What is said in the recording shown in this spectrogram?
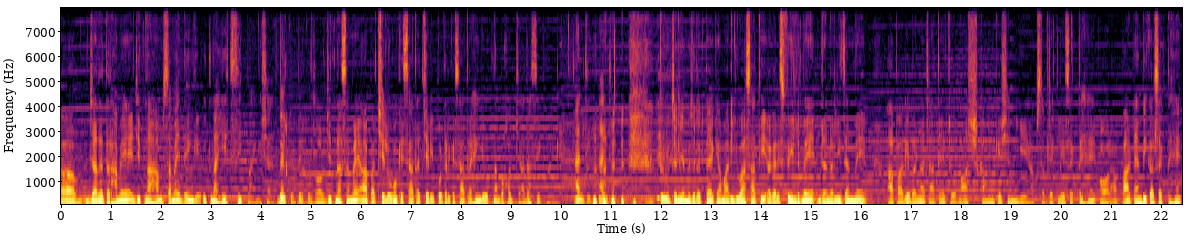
ज़्यादातर हमें जितना हम समय देंगे उतना ही सीख पाएँगे शायद। बिल्कुल बिल्कुल। और जितना समय आप अच्छे लोगों के साथ अच्छे रिपोर्टर के साथ रहेंगे उतना बहुत ज़्यादा सीख पाएँगे। हाँ जी हाँ जी। तो चलिए मुझे लगता है कि हमारे युवा साथी अगर इस फ़ील्ड में जर्नलिज्म में आप आगे बढ़ना चाहते हैं तो मास कम्युनिकेशन ये आप सब्जेक्ट ले सकते हैं और आप पार्ट टाइम भी कर सकते हैं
